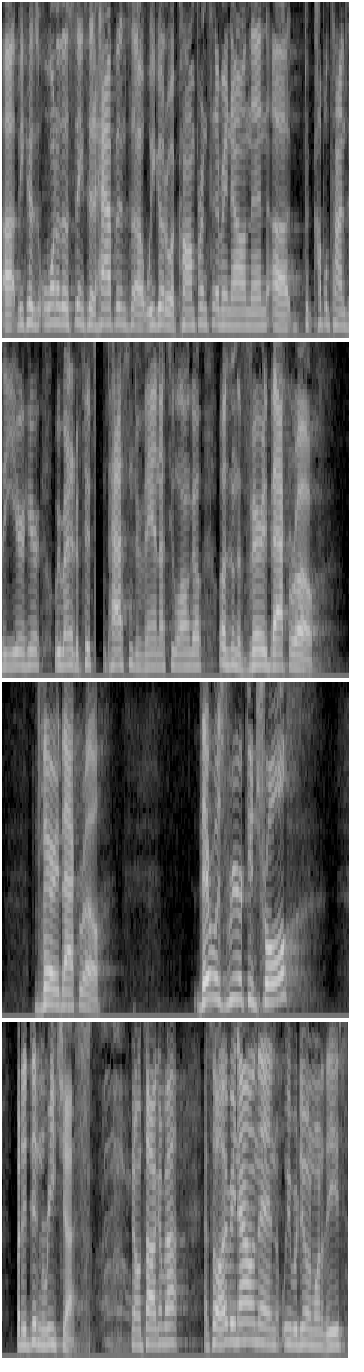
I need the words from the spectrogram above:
Uh, because one of those things that happens, uh, we go to a conference every now and then, uh, a couple times a year here. We rented a 15 passenger van not too long ago. I was in the very back row. Very back row. There was rear control, but it didn't reach us. you know what I'm talking about? And so every now and then we were doing one of these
